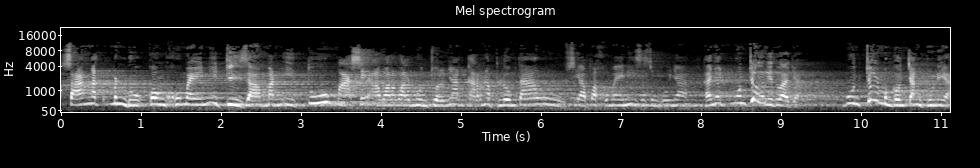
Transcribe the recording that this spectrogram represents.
sangat mendukung Khomeini di zaman itu masih awal-awal munculnya karena belum tahu siapa Khomeini sesungguhnya. Hanya muncul gitu aja. Muncul menggoncang dunia.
